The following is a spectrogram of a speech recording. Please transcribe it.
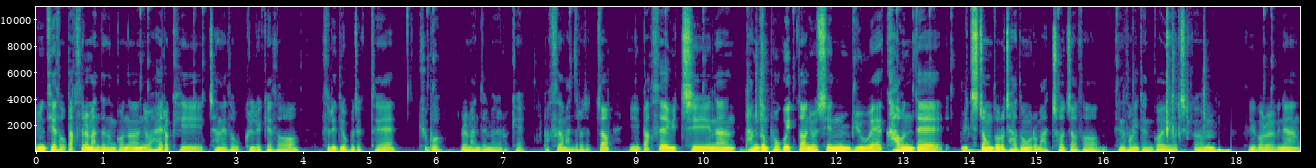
Unity에서 박스를 만드는 거는 이 hierarchy 창에서 우클릭해서 3D object에 cube를 만들면 이렇게 박스가 만들어졌죠. 이 박스의 위치는 방금 보고 있던 요 scene view의 가운데 위치 정도로 자동으로 맞춰져서 생성이 된 거예요, 지금. 이거를 그냥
